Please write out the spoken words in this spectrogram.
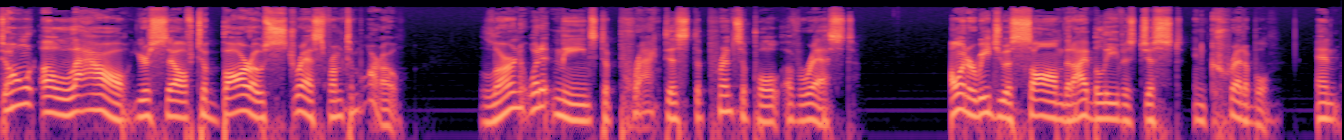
Don't allow yourself to borrow stress from tomorrow. Learn what it means to practice the principle of rest. I want to read you a psalm that I believe is just incredible. And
